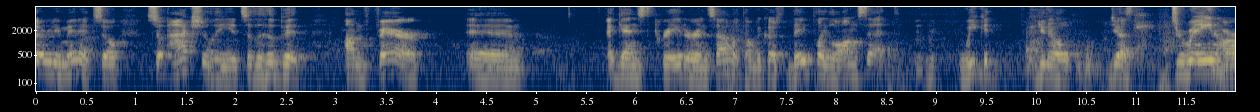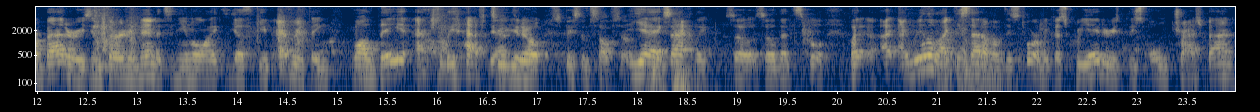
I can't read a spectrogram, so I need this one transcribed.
thirty minutes, so so actually it's a little bit unfair um, against Kreator and Sabaton because they play long set. Mhm. We could, you know, just drain our batteries in thirty minutes and you know like just give everything while they actually have to, have you know, space themselves out. yeah, exactly. So so that's cool. But I, I really like the setup of this tour because Kreator is this old trash band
